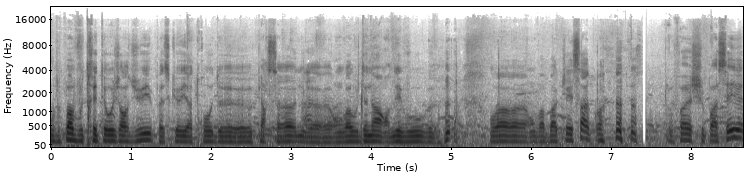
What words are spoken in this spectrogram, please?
ne peut pas vous traiter aujourd'hui parce qu'il y a trop de personnes. euh, on va vous donner un rendez-vous. on, va, on va bâcler ça, quoi. Fois, je suis passé.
